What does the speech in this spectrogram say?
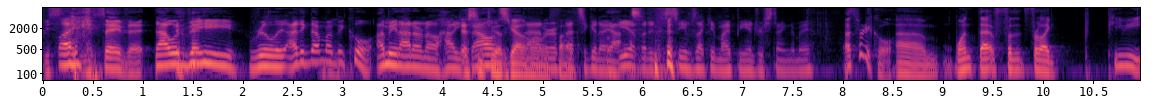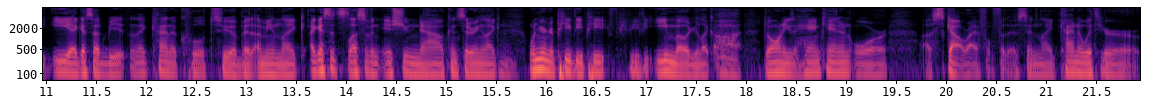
You, s- like. you saved it. That would be really. I think that might be cool. I mean, I don't know how you Destiny 2 balance has Gjallarhorn that with or if five. that's a good idea, but it just seems like it might be interesting to me. That's pretty cool. um one that for the, for like PVE, I guess that'd be like kind of cool too. But I mean, like I guess it's less of an issue now, considering like mm. when you're in a PvP PVE mode, you're like, oh, do I want to use a hand cannon or a scout rifle for this? And like kind of with your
